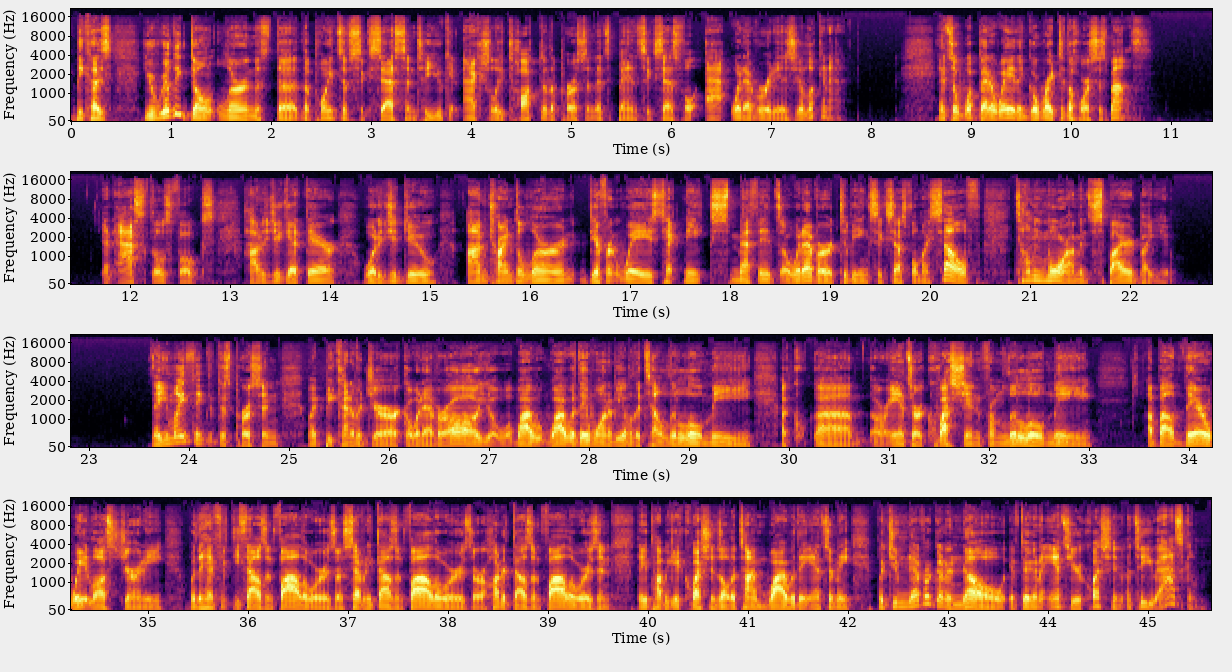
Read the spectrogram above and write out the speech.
Because you really don't learn the, the, the, points of success until you can actually talk to the person that's been successful at whatever it is you're looking at. And so, what better way than go right to the horse's mouth and ask those folks, How did you get there? What did you do? I'm trying to learn different ways, techniques, methods, or whatever to being successful myself. Tell me more. I'm inspired by you. Now, you might think that this person might be kind of a jerk or whatever. Oh, why, why would they want to be able to tell little old me a, uh, or answer a question from little old me about their weight loss journey when they have 50,000 followers or 70,000 followers or 100,000 followers and they probably get questions all the time. Why would they answer me? But you're never going to know if they're going to answer your question until you ask them.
